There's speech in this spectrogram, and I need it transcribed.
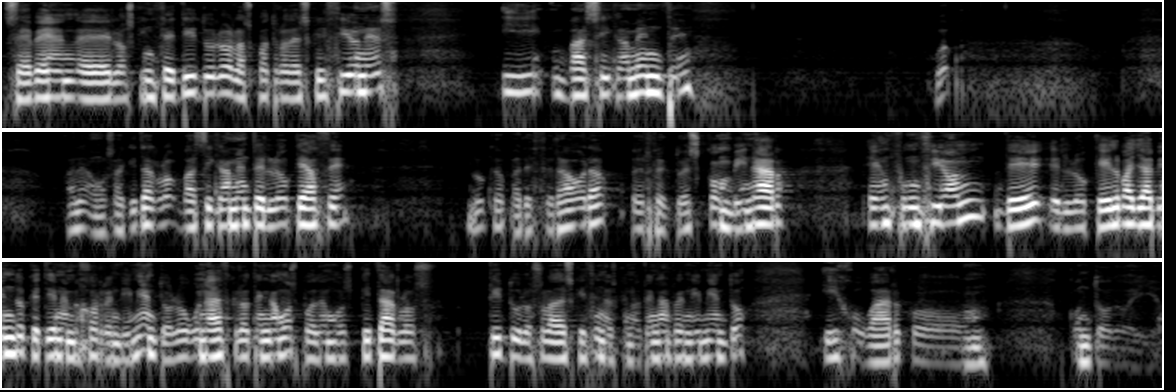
Se ven eh, los 15 títulos, las cuatro descripciones y básicamente... Vale, vamos a quitarlo. Básicamente lo que hace, lo que aparecerá ahora, perfecto, es combinar en función de lo que él vaya viendo que tiene mejor rendimiento. Luego, una vez que lo tengamos, podemos quitar los títulos o las descripciones que no tengan rendimiento y jugar con, todo ello.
